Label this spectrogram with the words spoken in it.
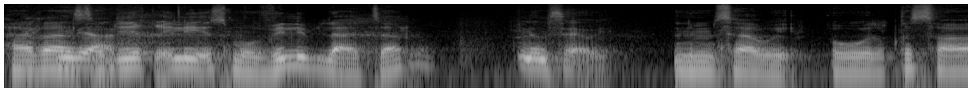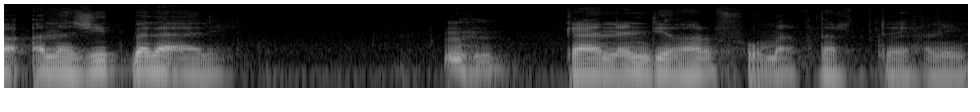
هذا صديق إلي اسمه فيلي بلاتر نمساوي نمساوي والقصة أنا جيت بلا آلي. كان عندي ظرف وما قدرت يعني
